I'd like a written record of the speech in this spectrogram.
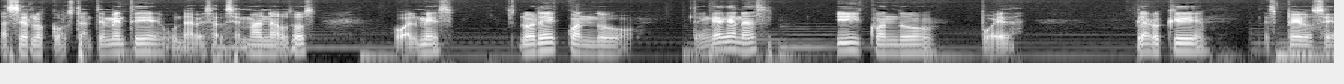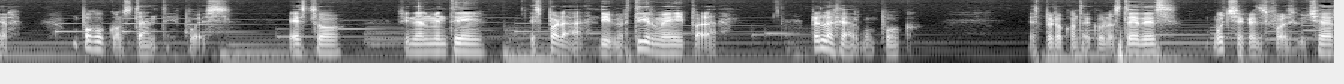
hacerlo constantemente, una vez a la semana o dos, o al mes. Lo haré cuando tenga ganas y cuando pueda. Claro que espero ser un poco constante, pues esto finalmente es para divertirme y para relajarme un poco. Espero contar con ustedes. Muchas gracias por escuchar.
